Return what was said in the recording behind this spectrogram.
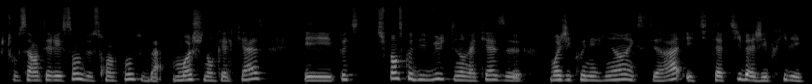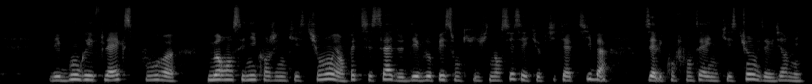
je trouve ça intéressant de se rendre compte, bah, moi, je suis dans quelle case? Et petit, je pense qu'au début, j'étais dans la case, euh, moi, j'y connais rien, etc. Et petit à petit, bah, j'ai pris les, les bons réflexes pour me renseigner quand j'ai une question. Et en fait, c'est ça de développer son QI financier, c'est que petit à petit, bah, vous allez confronter à une question et vous allez dire, mais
